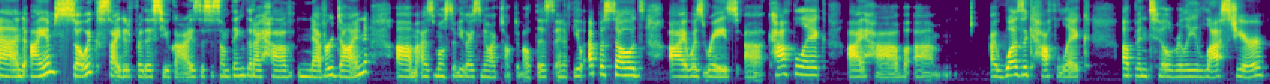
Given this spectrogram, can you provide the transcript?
And I am so excited for this, you guys. This is something that I have never done. Um, as most of you guys know, I've talked about this in a few episodes. I was raised uh, Catholic. I have, um, I was a Catholic up until really last year.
